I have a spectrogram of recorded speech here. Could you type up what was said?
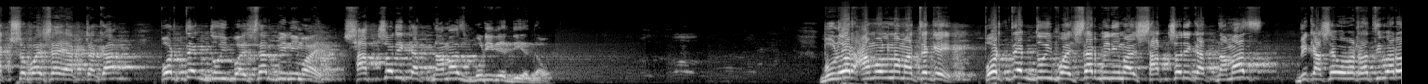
একশো পয়সায় এক টাকা, প্রত্যেক দুই পয়সার বিনিময়ে সাতশো রিকাত নামাজ বুড়িরে দিয়ে দাও। বুড়োর আমল নামা থেকে প্রত্যেক দুই পয়সার বিনিময়ে সাতশো রিকাত নামাজ বিকাশেও পাঠাতে পারো,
